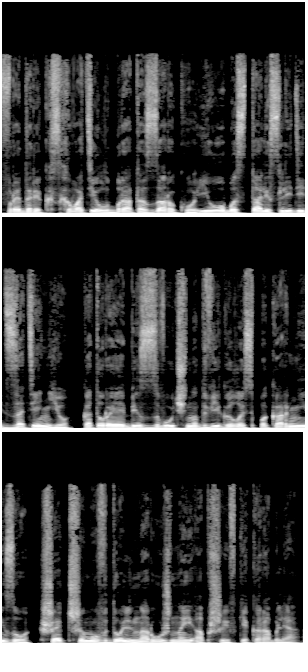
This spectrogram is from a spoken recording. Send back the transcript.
Фредерик схватил брата за руку, и оба стали следить за тенью, которая беззвучно двигалась по карнизу, шедшему вдоль наружной обшивки корабля.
